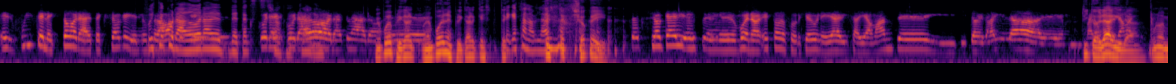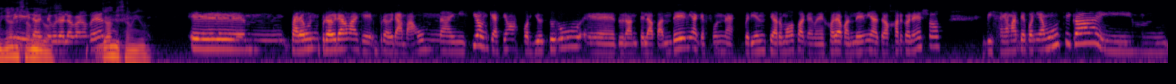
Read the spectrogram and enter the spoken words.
Eh, fui selectora de Tech Jockey en un Fuiste curadora de, de Tech Jockey. Curadora, claro. ¿Me, puede explicar, eh, ¿Me pueden explicar qué es Tech, ¿De qué están hablando? Tech Jockey? Tech Jockey es, eh, bueno, esto surgió de una idea de Villa Diamante y Tito del Águila. Eh, Tito del Águila, uno de mis grandes sí, amigos. seguro lo conoces. Grandes amigos. Eh, para un programa que programa, una emisión que hacíamos por YouTube eh, durante la pandemia, que fue una experiencia hermosa que me dejó la pandemia de trabajar con ellos. Villamate ponía música y,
